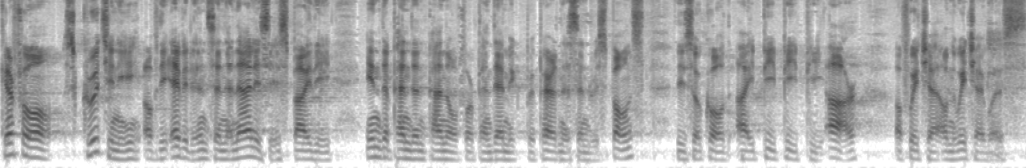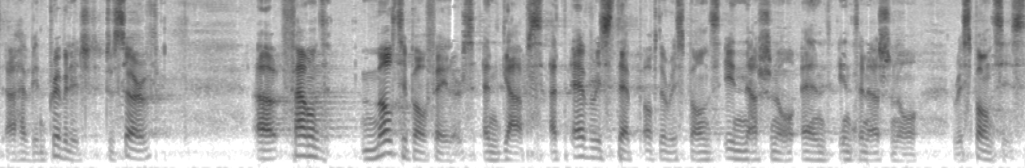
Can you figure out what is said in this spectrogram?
Careful scrutiny of the evidence and analysis by the Independent Panel for Pandemic Preparedness and Response, the so-called IPPPR, of which, uh, on which I, was, I have been privileged to serve, uh, found multiple failures and gaps at every step of the response in national and international responses.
